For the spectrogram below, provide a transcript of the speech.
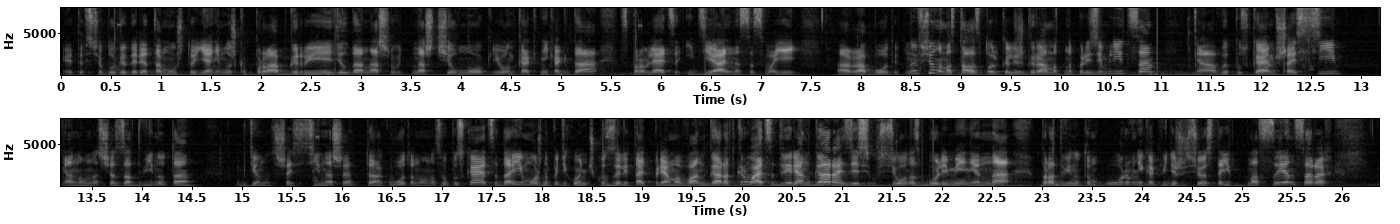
Это все благодаря тому, что я немножко проапгрейдил, да, нашего, наш челнок, и он как никогда справляется идеально со своей а, работой. Ну и все, нам осталось только лишь грамотно приземлиться. А, выпускаем шасси, оно у нас сейчас задвинуто. Где у нас шасси наше? Так, вот оно у нас выпускается. Да, и можно потихонечку залетать прямо в ангар. Открывается дверь ангара. Здесь все у нас более-менее на продвинутом уровне. Как видишь, все стоит на сенсорах.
